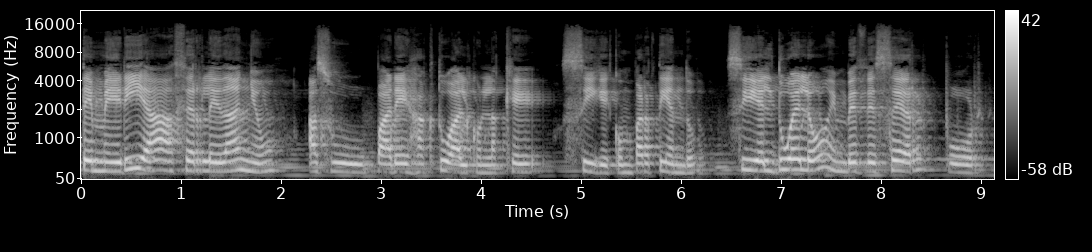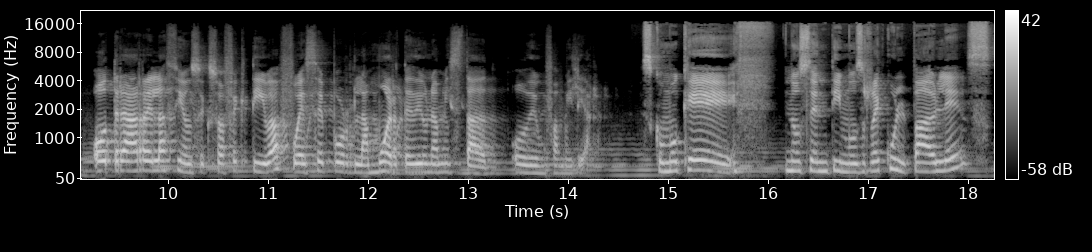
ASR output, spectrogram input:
temería hacerle daño a su pareja actual con la que sigue compartiendo si el duelo, en vez de ser por otra relación sexoafectiva, fuese por la muerte de una amistad o de un familiar. Es como que nos sentimos reculpables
